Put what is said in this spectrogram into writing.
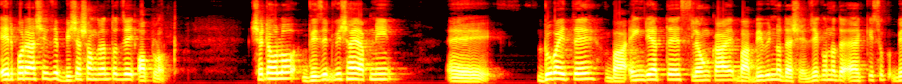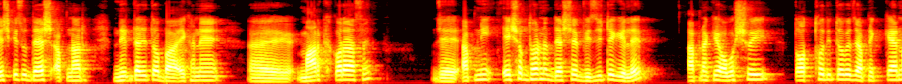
এরপরে আসি যে ভিসা সংক্রান্ত যে অপলোড সেটা হলো ভিজিট ভিসায় আপনি দুবাইতে বা ইন্ডিয়াতে, শ্রীলঙ্কায় বা বিভিন্ন দেশে, যে কোনো কিছু, বেশ কিছু দেশ আপনার নির্ধারিত বা এখানে মার্ক করা আছে। যে আপনি এইসব ধরনের দেশে ভিজিটে গেলে আপনাকে অবশ্যই তথ্য দিতে হবে যে আপনি কেন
